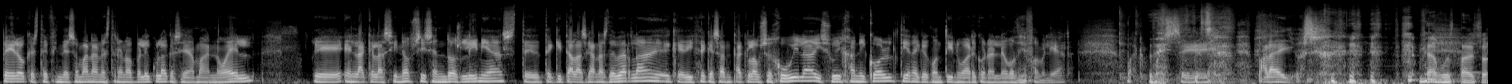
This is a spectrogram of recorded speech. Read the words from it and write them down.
pero que este fin de semana han estrenado una película que se llama Noel, en la que la sinopsis en dos líneas te, te quita las ganas de verla, que dice que Santa Claus se jubila y su hija Nicole tiene que continuar con el negocio familiar. Bueno, pues eh, para ellos. me ha gustado eso.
